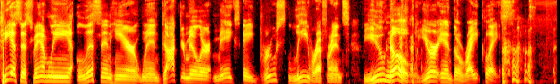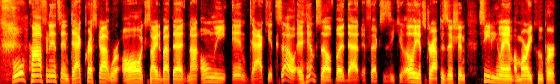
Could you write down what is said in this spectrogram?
TSS family, listen here. When Dr. Miller makes a Bruce Lee reference, you know you're in the right place. Full confidence in Dak Prescott. We're all excited about that. Not only in Dak itself and himself, but that affects Ezekiel Elliott's draft position, CeeDee Lamb, Amari Cooper.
